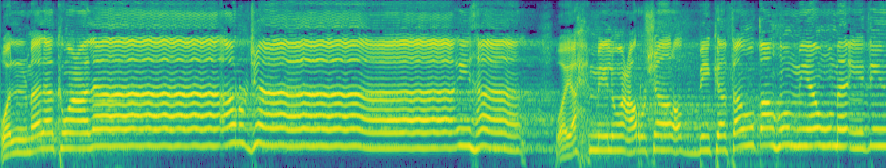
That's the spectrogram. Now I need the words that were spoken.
والملك على أرجائها ويحمل عرش ربك فوقهم يومئذ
